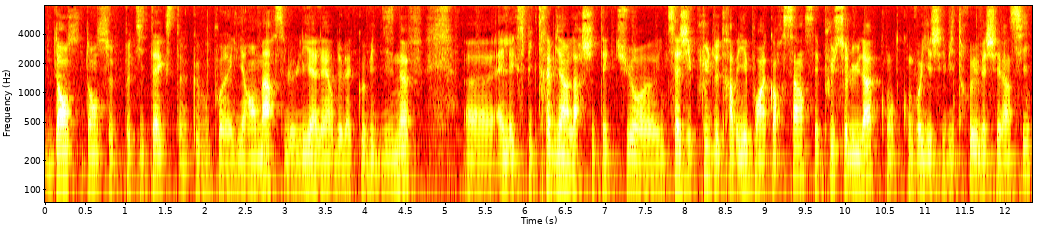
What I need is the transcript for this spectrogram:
dans, ce petit texte que vous pourrez lire en mars, le lit à l'ère de la Covid-19, elle explique très bien l'architecture. il ne s'agit plus de travailler pour un corps sain, c'est plus celui-là qu'on voyait chez Vitruve et chez Vinci.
